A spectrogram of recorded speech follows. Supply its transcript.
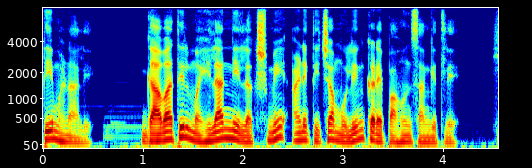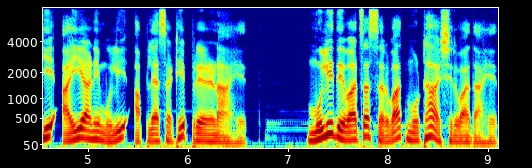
ती म्हणाली. गावातील महिलांनी लक्ष्मी आणि तिच्या मुलींकडे पाहून सांगितले. ही आई आणि मुली आपल्यासाठी प्रेरणा आहेत. मुली देवाचा सर्वात मोठा आशीर्वाद आहेत.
